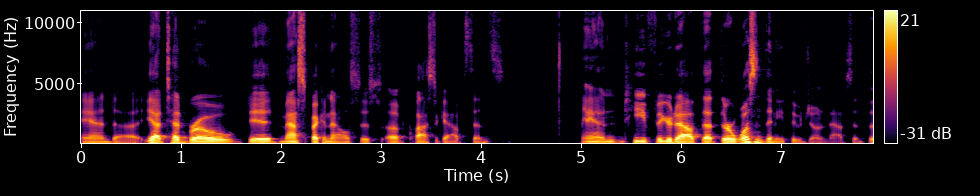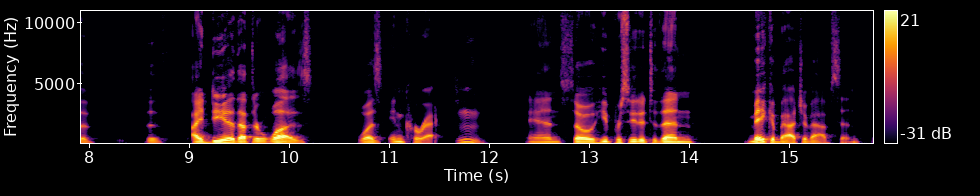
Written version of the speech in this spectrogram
And uh, yeah, Ted Breaux did mass spec analysis of classic absinthes, and he figured out that there wasn't any Thujone in absinthe. The the idea that there was was incorrect, Mm. and so he proceeded to then make a batch of absinthe,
